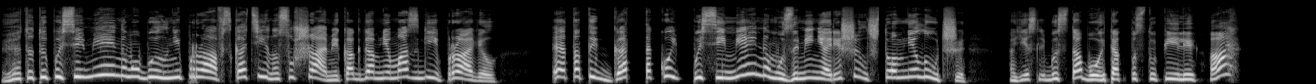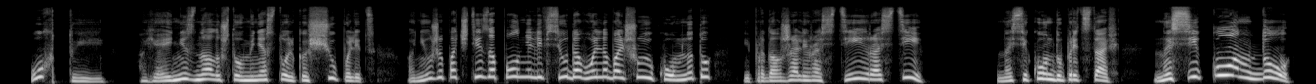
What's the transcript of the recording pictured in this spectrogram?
«Это ты по-семейному был неправ, скотина с ушами, когда мне мозги правил! Это ты, гад такой, по-семейному за меня решил, что мне лучше! А если бы с тобой так поступили, а?» Ух ты! А я и не знала, что у меня столько щупалец. Они уже почти заполнили всю довольно большую комнату и продолжали расти и расти. На секунду представь! На секунду!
